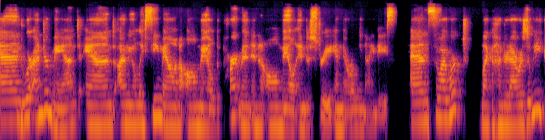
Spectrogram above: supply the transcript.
And we're undermanned, and I'm the only female in an all male department in an all male industry in the early 90s. And so I worked like 100 hours a week.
